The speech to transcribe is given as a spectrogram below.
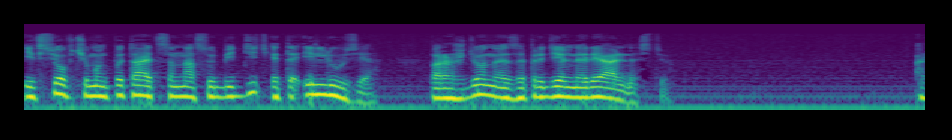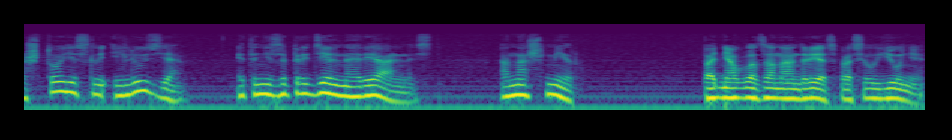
и все, в чем он пытается нас убедить, это иллюзия, порожденная запредельной реальностью». А что, если иллюзия — это не запредельная реальность, а наш мир? Подняв глаза на Андрея, спросил Юни.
